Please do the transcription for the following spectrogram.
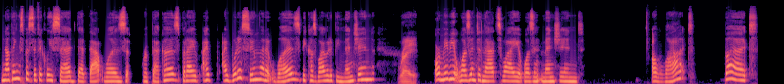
nothing specifically said that that was Rebecca's, but I, I, I would assume that it was because why would it be mentioned? Right. Or maybe it wasn't, and that's why it wasn't mentioned a lot. But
